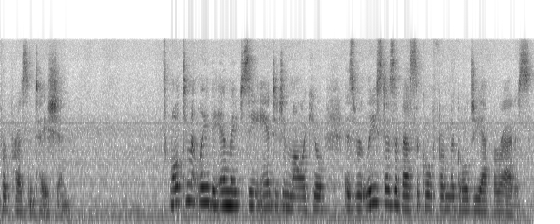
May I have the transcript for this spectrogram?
for presentation. Ultimately, the MHC antigen molecule is released as a vesicle from the Golgi apparatus.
